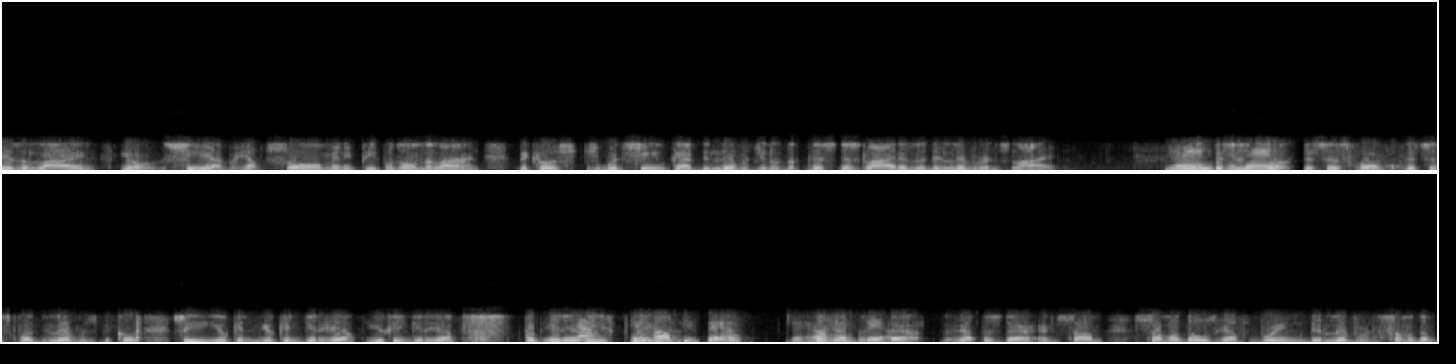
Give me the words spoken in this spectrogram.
is a line. You know, she have helped so many people on the line because when she got delivered, you know, the, this this line is a deliverance line. Amen. This Amen. is for this is for this is for deliverance because see you can you can get help you can get help from any yeah, of these places. The help is there. You know, the help, the help is, is there. there. The help is there, and some some of those helps bring deliverance. Some of them,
